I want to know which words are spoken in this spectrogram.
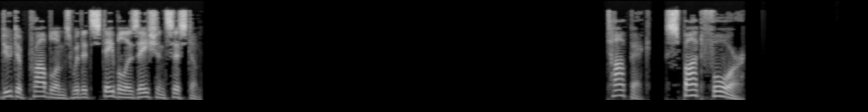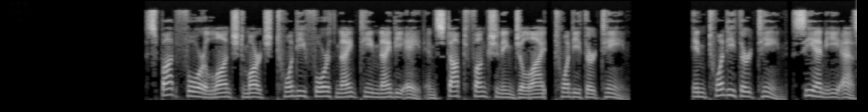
due to problems with its stabilization system. Spot 4 Spot 4 launched March 24, 1998 and stopped functioning July, 2013. In 2013, CNES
